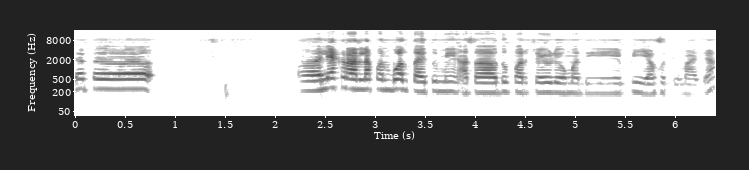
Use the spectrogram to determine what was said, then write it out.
त्यात लेकरांना पण बोलताय तुम्ही. आता दुपारच्या व्हिडिओमध्ये पिया होती माझ्या.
